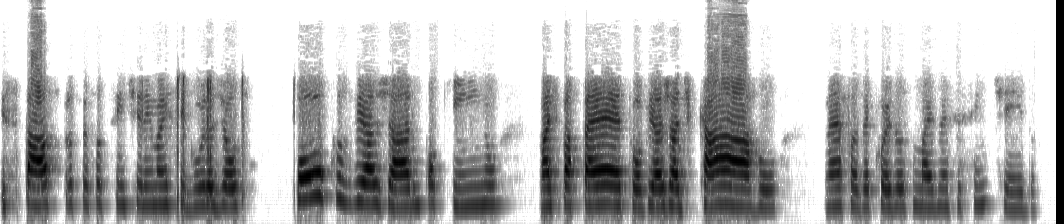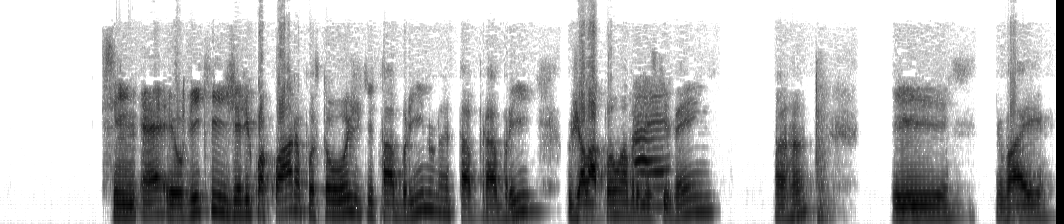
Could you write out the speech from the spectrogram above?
espaço para as pessoas se sentirem mais seguras de aos poucos viajar um pouquinho mais para perto, ou viajar de carro, né? Fazer coisas mais nesse sentido. Sim, é, eu vi que Jericoacoara postou hoje que está abrindo, né? Tá para abrir. O Jalapão abre ah, mês é? que vem. Uhum. E vai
